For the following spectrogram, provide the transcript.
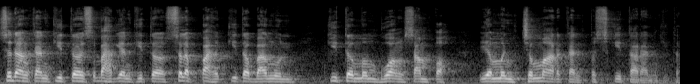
Sedangkan kita sebahagian kita selepas kita bangun kita membuang sampah yang mencemarkan persekitaran kita.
